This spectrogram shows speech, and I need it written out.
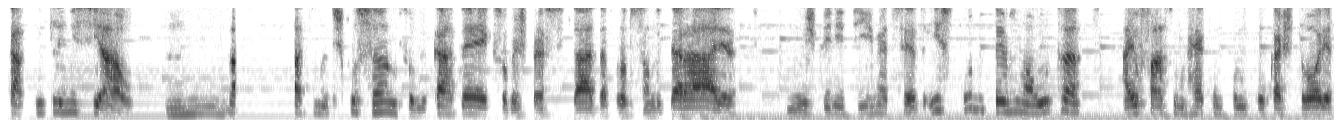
capítulo inicial. Assim, uma discussão sobre Kardec, sobre a especificidade da produção literária, no espiritismo, etc. Isso tudo teve uma outra. Aí eu faço um recompõe um pouco a história.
